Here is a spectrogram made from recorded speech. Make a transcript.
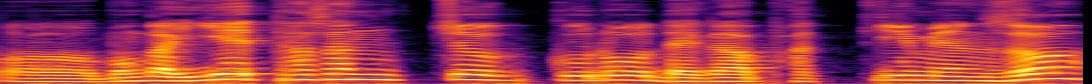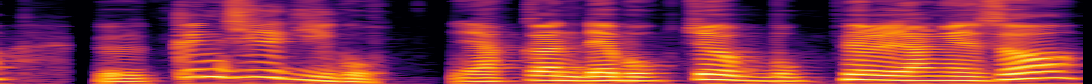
어 뭔가 이해타산적으로 내가 바뀌면서 그 끈질기고 약간 내 목적 목표를 향해서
